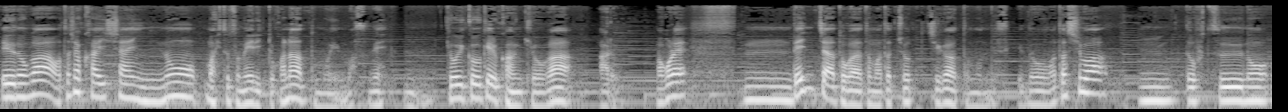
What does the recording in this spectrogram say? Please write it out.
っていうのが、私は会社員の、まあ、一つメリットかなと思いますね。うん。教育を受ける環境がある。まあ、これ、うん、ベンチャーとかだとまたちょっと違うと思うんですけど、私は、うんと、普通の、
